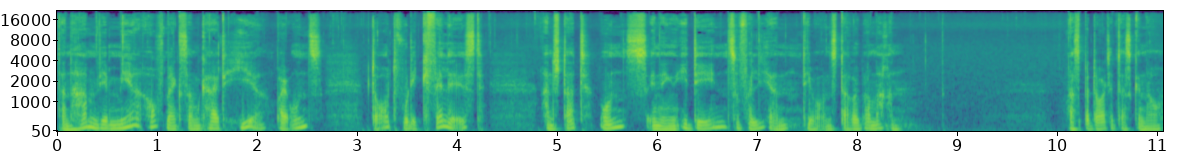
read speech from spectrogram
dann haben wir mehr Aufmerksamkeit hier bei uns, dort, wo die Quelle ist, anstatt uns in den Ideen zu verlieren, die wir uns darüber machen. Was bedeutet das genau?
